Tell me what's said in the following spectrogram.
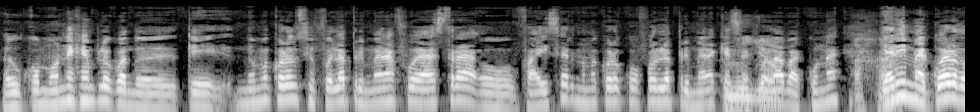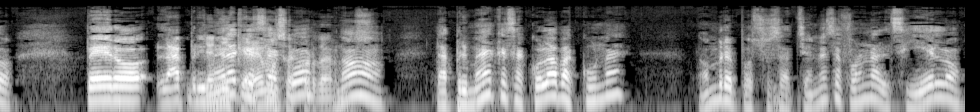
Como un ejemplo, cuando que no me acuerdo si fue la primera, fue Astra o Pfizer, no me acuerdo cuál fue la primera que sacó la vacuna, ya ni me acuerdo. Pero la primera que sacó, no, la primera que sacó la vacuna, hombre, pues sus acciones se fueron al cielo.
